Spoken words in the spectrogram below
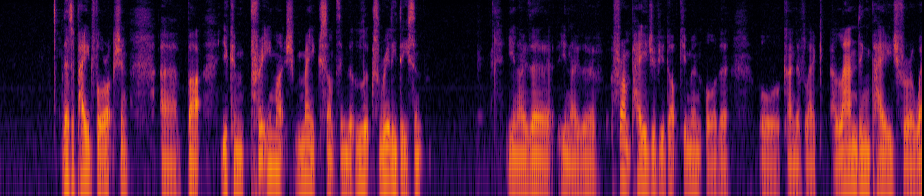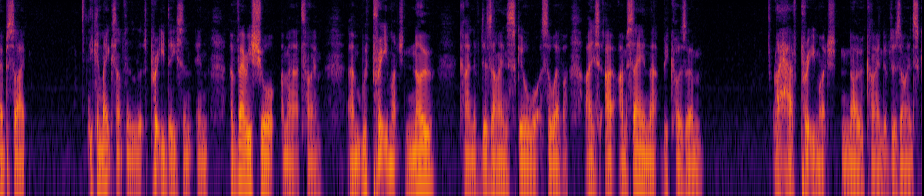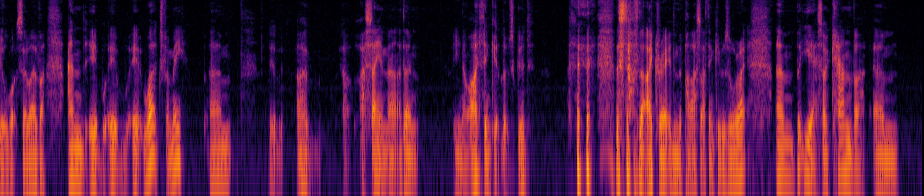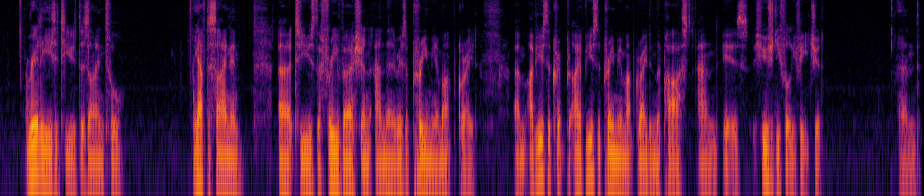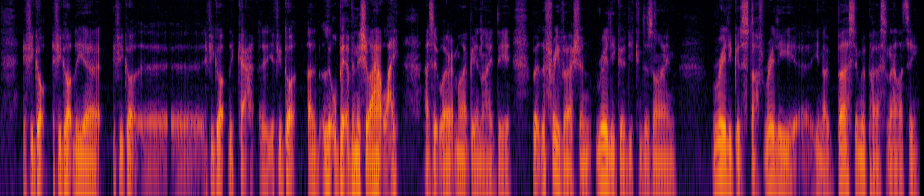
There's a paid for option, uh, but you can pretty much make something that looks really decent. You know the you know the front page of your document or the or kind of like a landing page for a website. You can make something that looks pretty decent in a very short amount of time um, with pretty much no kind of design skill whatsoever. I, I am saying that because um, I have pretty much no kind of design skill whatsoever, and it it, it worked for me. Um, I, I saying that I don't, you know, I think it looks good. the stuff that I created in the past, I think it was all right. Um, but yeah, so Canva, um, really easy to use design tool. You have to sign in uh, to use the free version, and there is a premium upgrade. Um, I've used the I've used the premium upgrade in the past, and it is hugely fully featured. And if you got if you got the uh, if you got uh, if you got the if you got a little bit of initial outlay, as it were, it might be an idea. But the free version, really good. You can design really good stuff. Really, uh, you know, bursting with personality.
